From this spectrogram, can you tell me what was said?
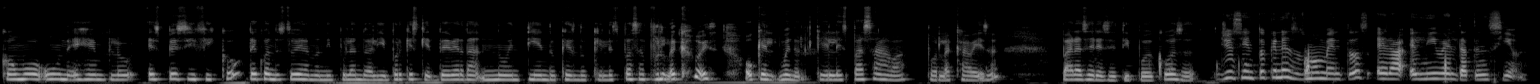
como un ejemplo específico de cuando estuviera manipulando a alguien, porque es que de verdad no entiendo qué es lo que les pasa por la cabeza, o que, bueno, que les pasaba por la cabeza para hacer ese tipo de cosas. Yo siento que en esos momentos era el nivel de atención,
